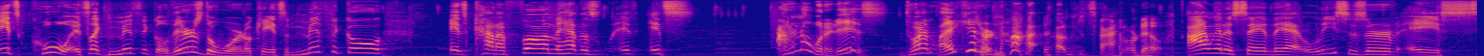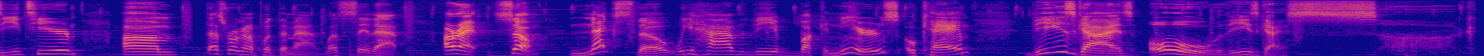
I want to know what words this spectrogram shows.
it's cool. It's like mythical. There's the word. Okay, it's mythical. It's kind of fun. They have this it, it's I don't know what it is. Do I like it or not? I'm just I don't know. I'm going to say they at least deserve a C tier. Um that's where we're going to put them at. Let's say that. All right. So, next though, we have the Buccaneers, okay? These guys, oh, these guys suck.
